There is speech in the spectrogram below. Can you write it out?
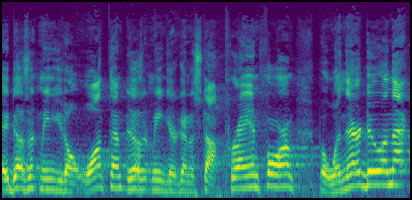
It doesn't mean you don't want them. It doesn't mean you're going to stop praying for them. But when they're doing that,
